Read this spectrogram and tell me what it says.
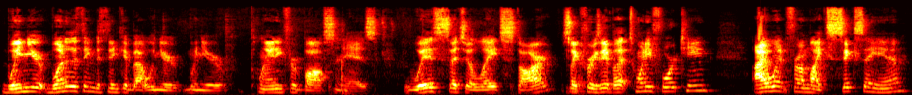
when you're one of the things to think about when you're when you're planning for Boston is with such a late start. It's like Yeah. for example, that 2014, I went from like 6 a.m.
